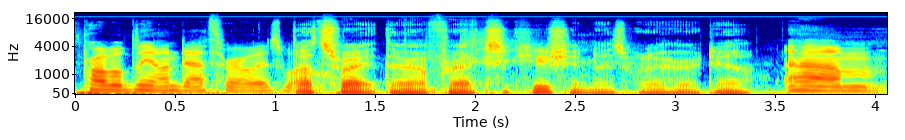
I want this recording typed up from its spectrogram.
probably on death row as well. That's right. They're up for execution. That's what I heard. Yeah. Um,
